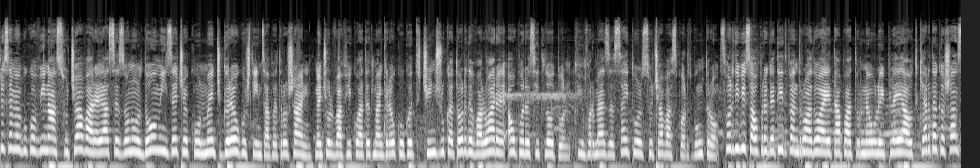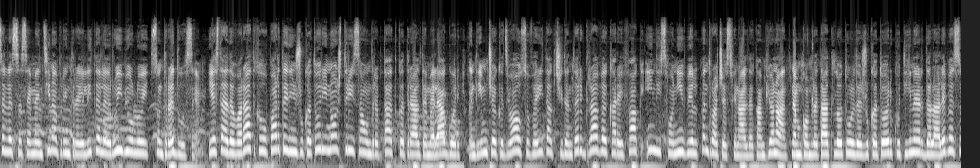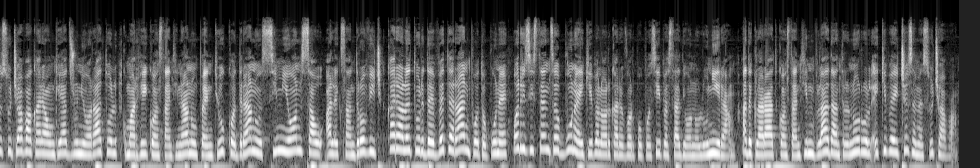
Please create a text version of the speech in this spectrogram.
CSM Bucovina Suceava reia sezonul 2010 cu un meci greu cu știința Petroșani. Meciul va fi cu atât mai greu cu cât 5 jucători de valoare au părăsit lotul, informează site-ul suceavasport.ro. Sportivii s-au pregătit pentru a doua etapă a turneului play-out, chiar dacă șansele să se mențină printre elitele Ruibiului sunt reduse. Este adevărat că o parte din jucătorii noștri s-au îndreptat către alte meleaguri, în timp ce câțiva au suferit accidentări grave care îi fac indisponibil pentru acest final de campionat. Ne-am completat lotul de jucători cu tineri de la LPS Suceava care au încheiat junioratul, cum ar fi Constantineanu, Pentiu, Codreanu, Simion sau Alexandrovici, care alături de veterani pot opune o rezistență bună echipelor care vor poposi pe stadionul Unirea, a declarat Constantin Vlad, antrenorul echipei CSM Suceava.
